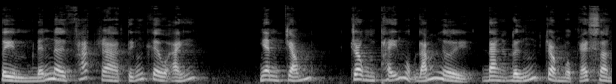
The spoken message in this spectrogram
tìm đến nơi phát ra tiếng kêu ấy. Nhanh chóng trông thấy một đám người đang đứng trong một cái sân.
